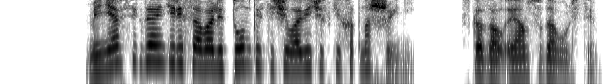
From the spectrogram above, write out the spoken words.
— Меня всегда интересовали тонкости человеческих отношений, — сказал Иам с удовольствием.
